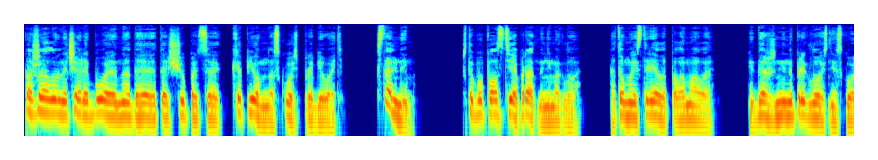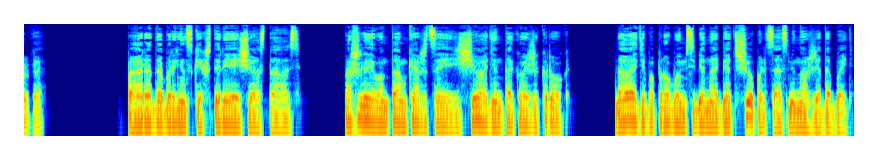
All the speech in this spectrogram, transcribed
Пожалуй, в начале боя надо это щупальце копьем насквозь пробивать. Стальным. Чтобы ползти обратно не могло. А то мои стрелы поломало. И даже не напряглось нисколько. Пара добринских штырей еще осталось. Пошли, вон там, кажется, еще один такой же круг. Давайте попробуем себе на обед щупальца осьминожья добыть.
